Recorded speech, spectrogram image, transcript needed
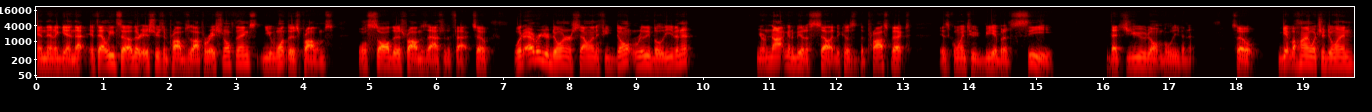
And then again that if that leads to other issues and problems with operational things you want those problems. We'll solve those problems after the fact. So whatever you're doing or selling if you don't really believe in it you're not going to be able to sell it because the prospect is going to be able to see that you don't believe in it. So get behind what you're doing.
